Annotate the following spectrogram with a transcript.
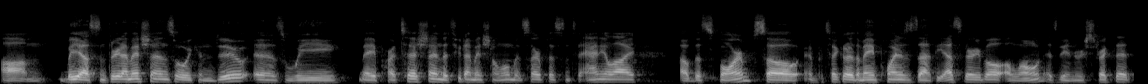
Um, but yes, in three dimensions, what we can do is we may partition the two-dimensional moment surface into annuli of this form. So in particular, the main point is that the s variable alone is being restricted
